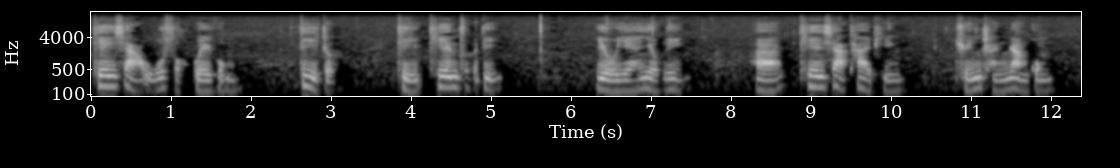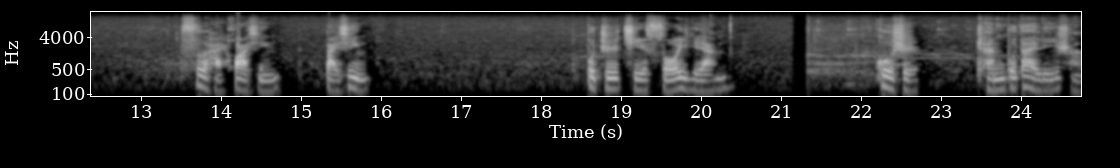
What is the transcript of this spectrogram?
天下无所归功。地者，体天则地，有言有令，而天下太平，群臣让公，四海化形，百姓不知其所以然。故事。臣不待礼赏，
